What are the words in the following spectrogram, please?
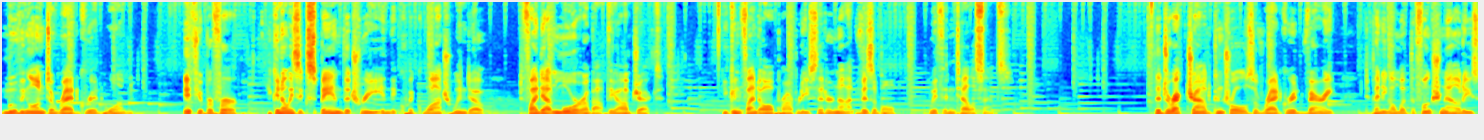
Moving on to RadGrid 1. If you prefer, you can always expand the tree in the Quick Watch window to find out more about the object. You can find all properties that are not visible with IntelliSense. The direct child controls of RadGrid vary depending on what the functionalities,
